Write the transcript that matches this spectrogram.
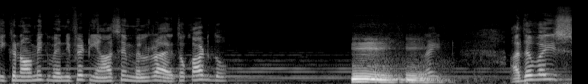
इकोनॉमिक बेनिफिट यहाँ से मिल रहा है तो काट दो। राइट अदरवाइज़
